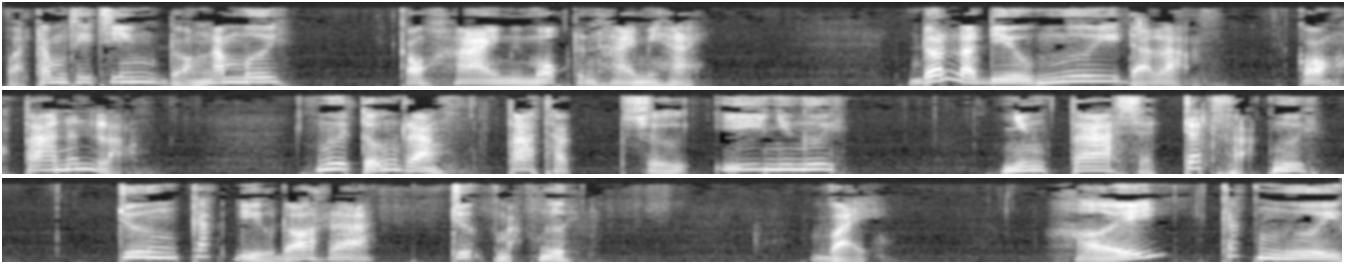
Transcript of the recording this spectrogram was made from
Và trong Thi Thiên đoạn 50, câu 21 đến 22. Đó là điều ngươi đã làm, còn ta nín lặng. Ngươi tưởng rằng ta thật sự y như ngươi, nhưng ta sẽ trách phạt ngươi, trương các điều đó ra trước mặt ngươi. Vậy, hỡi các người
